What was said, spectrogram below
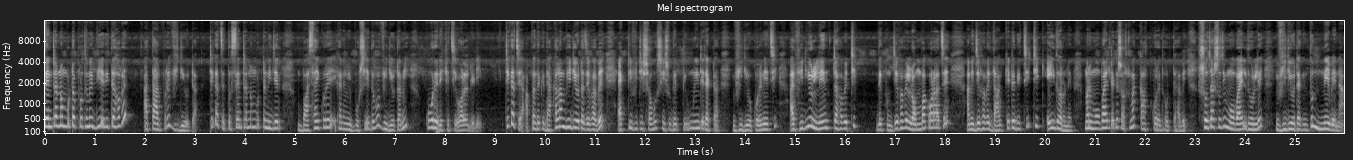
সেন্টার নম্বরটা প্রথমে দিয়ে দিতে হবে, আর তারপরে ভিডিওটা ঠিক আছে? তো সেন্টার নম্বরটা নিজের বাসাই করে এখানে আমি বসিয়ে দেবো ভিডিওটা আমি করে রেখেছি অলরেডি ঠিক আছে? আপনাদেরকে দেখালাম ভিডিওটা যেভাবে অ্যাক্টিভিটি সহ শিশুদের তিন মিনিটের একটা ভিডিও করে নিয়েছি। আর ভিডিওর লেন্থটা হবে ঠিক দেখুন, যেভাবে লম্বা করা আছে, আমি যেভাবে দাগ কেটে দিচ্ছি, ঠিক এই ধরনের। মানে মোবাইলটাকে সবসময় কাত করে ধরতে হবে। সোজাসুজি মোবাইল ধরলে ভিডিওটা কিন্তু নেবে না।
